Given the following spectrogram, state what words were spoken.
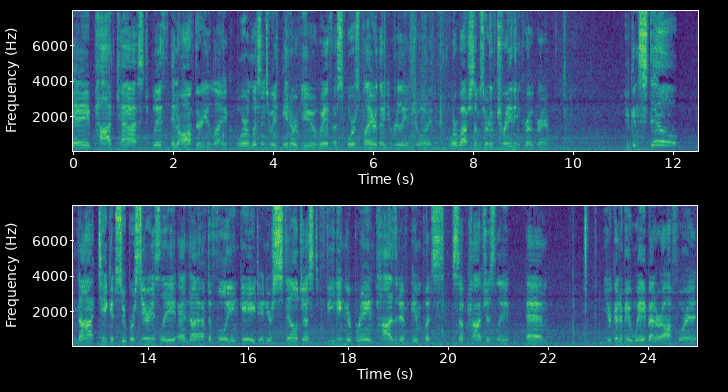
a podcast with an author you like, or listen to an interview with a sports player that you really enjoy, or watch some sort of training program. You can still not take it super seriously and not have to fully engage, and you're still just feeding your brain positive inputs subconsciously, and you're going to be way better off for it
